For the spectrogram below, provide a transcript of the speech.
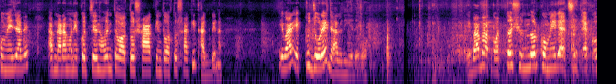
কমে যাবে। আপনারা মনে করছেন হয়তো অত শাক কিন্তু অত শাকই থাকবে না। এবার একটু জোরে জাল দিয়ে দেব। এ বাবা কত সুন্দর কমে গেছে দেখো।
